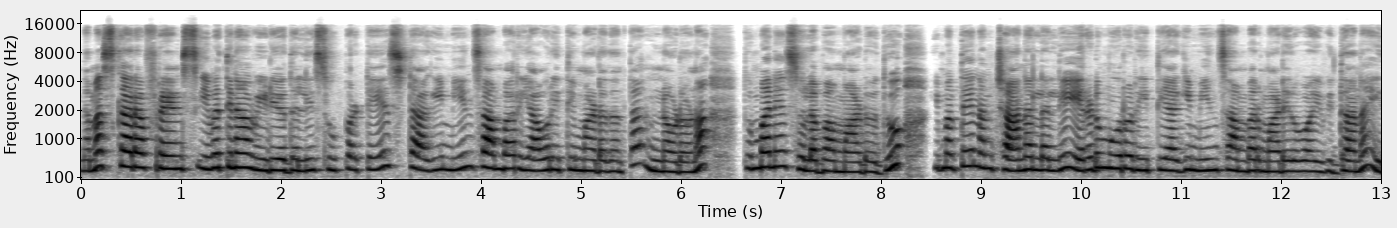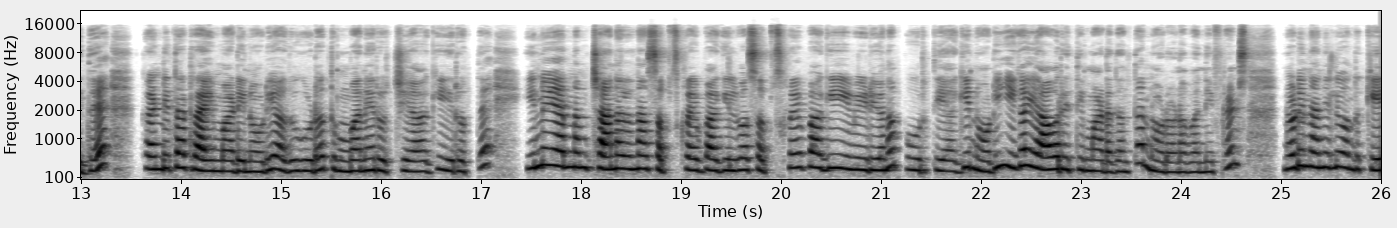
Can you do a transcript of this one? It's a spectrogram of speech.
ನಮಸ್ಕಾರ ಫ್ರೆಂಡ್ಸ್. ಇವತ್ತಿನ ವಿಡಿಯೋದಲ್ಲಿ ಸೂಪರ್ ಟೇಸ್ಟಾಗಿ ಮೀನು ಸಾಂಬಾರು ಯಾವ ರೀತಿ ಮಾಡೋದಂತ ನೋಡೋಣ. ತುಂಬಾ ಸುಲಭ ಮಾಡೋದು. ಮತ್ತು ನನ್ನ ಚಾನಲಲ್ಲಿ ಎರಡು ಮೂರು ರೀತಿಯಾಗಿ ಮೀನು ಸಾಂಬಾರು ಮಾಡಿರುವ ವಿಧಾನ ಇದೆ. ಖಂಡಿತ ಟ್ರೈ ಮಾಡಿ ನೋಡಿ. ಅದು ಕೂಡ ತುಂಬಾ ರುಚಿಯಾಗಿ ಇರುತ್ತೆ. ಇನ್ನು ಯಾರು ನಮ್ಮ ಚಾನಲ್ನ ಸಬ್ಸ್ಕ್ರೈಬ್ ಆಗಿಲ್ವೋ ಸಬ್ಸ್ಕ್ರೈಬ್ ಆಗಿ ಈ ವಿಡಿಯೋನ ಪೂರ್ತಿಯಾಗಿ ನೋಡಿ. ಈಗ ಯಾವ ರೀತಿ ಮಾಡೋದಂತ ನೋಡೋಣ ಬನ್ನಿ ಫ್ರೆಂಡ್ಸ್. ನೋಡಿ, ನಾನಿಲ್ಲಿ ಒಂದು ಕೆ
